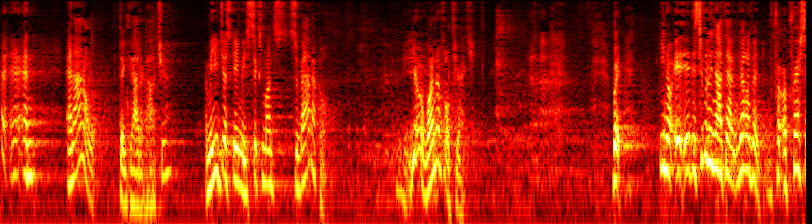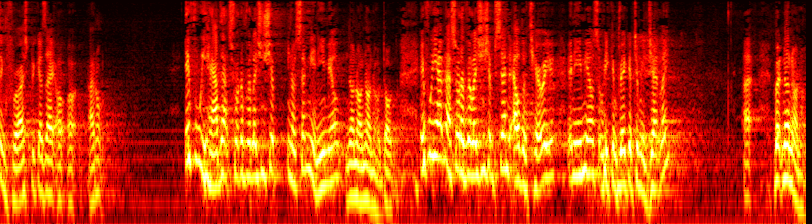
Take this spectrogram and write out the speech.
And, and I don't think that about you. I mean, you just gave me six months sabbatical. You're a wonderful church. But, you know, it, it's really not that relevant or pressing for us because I, uh, uh, I don't. If we have that sort of relationship, you know, send me an email. No, no, no, no, don't. If we have that sort of relationship, send Elder Terry an email so he can break it to me gently. Uh, but no, no, no.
